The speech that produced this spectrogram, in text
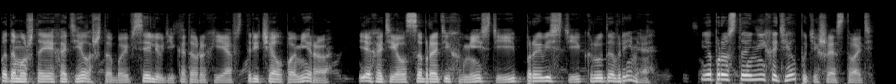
Потому что я хотел, чтобы все люди, которых я встречал по миру, я хотел собрать их вместе и провести круто время. Я просто не хотел путешествовать,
